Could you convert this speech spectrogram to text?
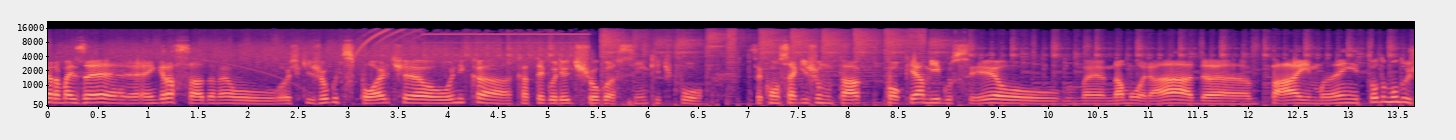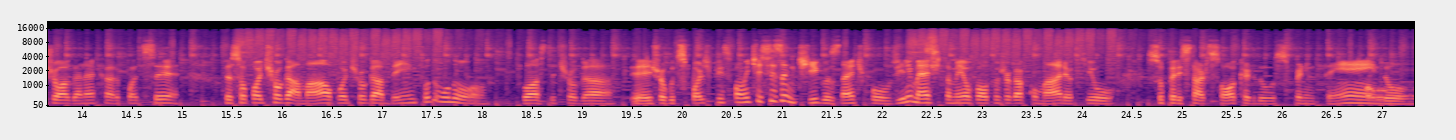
Cara, mas é, é engraçado, né? O, acho que jogo de esporte é a única categoria de jogo assim que, tipo, você consegue juntar qualquer amigo seu, né, namorada, pai, mãe, todo mundo joga, né, cara? Pode ser. A pessoa pode jogar mal, pode jogar bem, todo mundo gosta de jogar eh, jogo de esporte, principalmente esses antigos, né? Tipo, vira e mexe também, eu volto a jogar com o Mario aqui, o Superstar Soccer do Super Nintendo.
